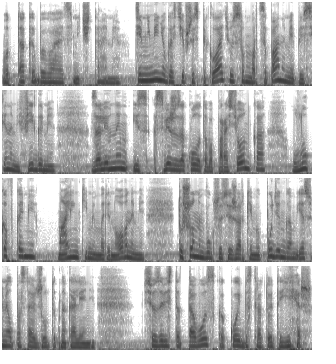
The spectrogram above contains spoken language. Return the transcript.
Вот так и бывает с мечтами. Тем не менее, угостившись пеклатиусом, марципанами, апельсинами, фигами, заливным из свежезаколотого поросенка, луковками, маленькими, маринованными, тушеным в уксусе жарким и пудингом, я сумел поставить желудок на колени. Все зависит от того, с какой быстротой ты ешь.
